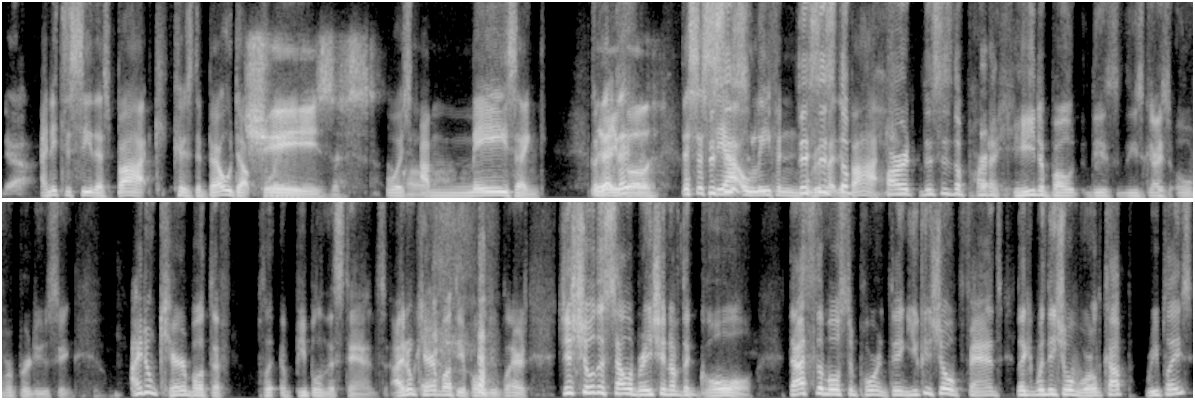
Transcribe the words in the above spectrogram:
Yeah. I need to see this back because the build up play was Oh. amazing. But There thi- you thi- go. This is This is- Seattle leaving This room is at the, the, back. part. This is the part I hate about these these guys overproducing. I don't care about the pl- uh, people in the stands. I don't care about the opposing players. Just show the celebration of the goal. That's the most important thing. You can show fans like when they show World Cup replays.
